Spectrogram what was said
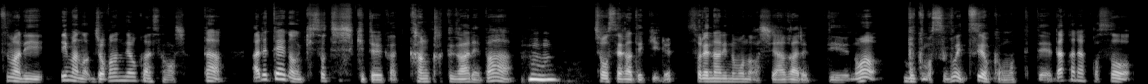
つまり今の序盤で岡谷さんおっしゃった、ある程度の基礎知識というか感覚があれば。調整ができる。それなりのものが仕上がるっていうのは僕もすごい強く思ってて、だからこそ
